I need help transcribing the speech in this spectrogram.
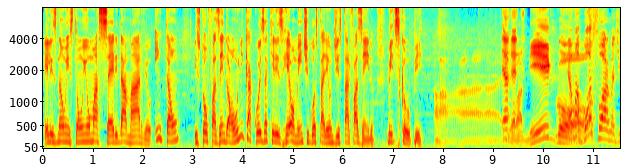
eles não estão em uma série da Marvel. Então, estou fazendo a única coisa que eles realmente gostariam de estar fazendo. Me desculpe. Ah, é, meu é, amigo! É uma boa forma de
